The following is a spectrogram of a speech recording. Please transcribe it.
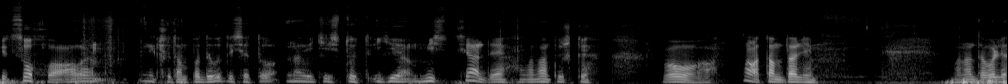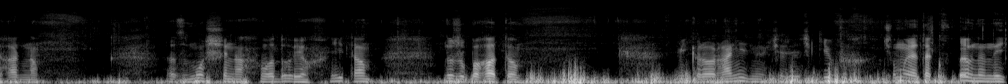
підсохла, але якщо там подивитися, то навіть ось тут є місця, де вона трішки волога. Ну а там далі вона доволі гарно змощена водою і там дуже багато мікроорганізмів, черв'ячків. Чому я так впевнений?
